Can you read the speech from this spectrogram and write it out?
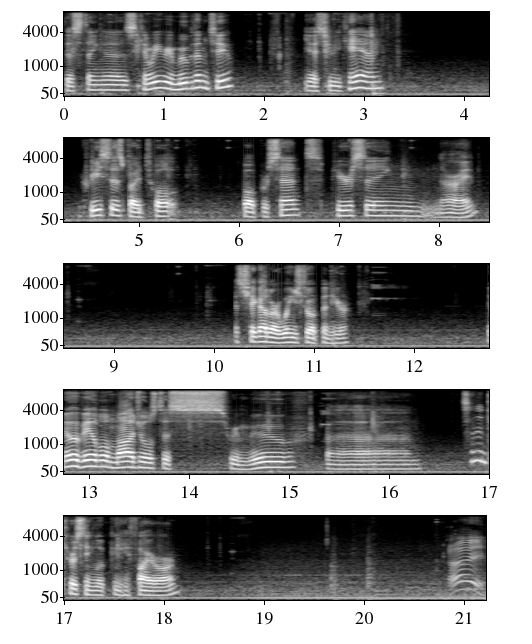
this thing is. Can we remove them too? Yes, we can. Increases by 12, 12%. Piercing. Alright. Let's check out our ranged weapon here. No available modules to remove. Uh, it's an interesting looking firearm. Hey!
